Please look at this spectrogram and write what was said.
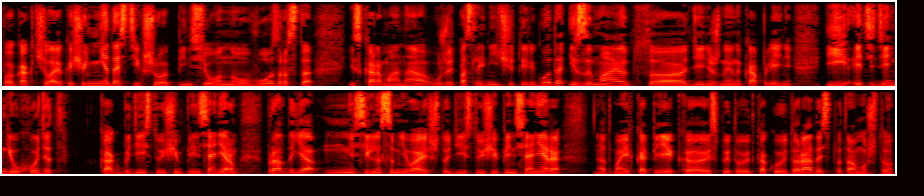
как человека, еще не достигшего пенсионного возраста, из кармана уже последние 4 года изымают э, денежные накопления. И эти деньги уходят как бы действующим пенсионерам. Правда, я сильно сомневаюсь, что действующие пенсионеры от моих копеек э, испытывают какую-то радость, потому что,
